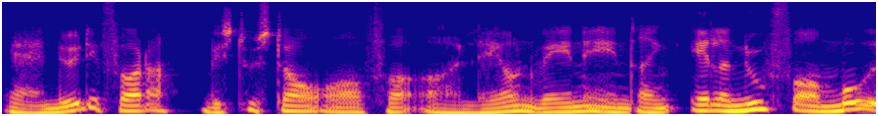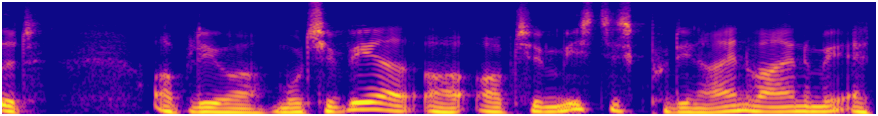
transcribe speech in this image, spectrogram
er nyttig for dig, hvis du står over for at lave en vaneændring, eller nu får modet og bliver motiveret og optimistisk på din egen vegne med, at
